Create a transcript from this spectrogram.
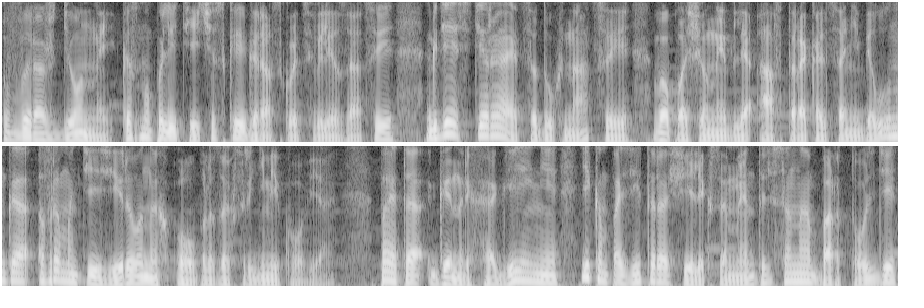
вырожденной космополитической городской цивилизации, где стирается дух нации, воплощенный для автора «Кольца Нибелунга» в романтизированных образах Средневековья – поэта Генриха Гейне и композитора Феликса Мендельсона Бартольди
